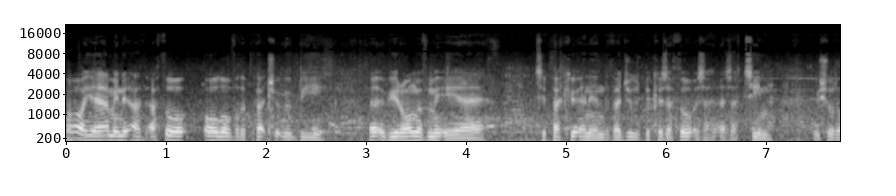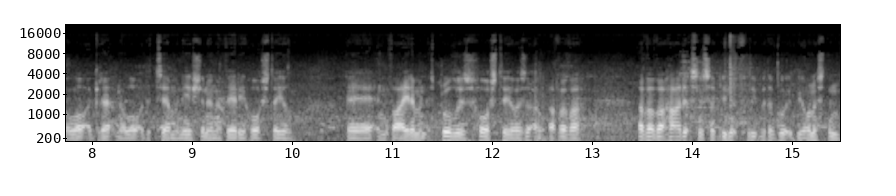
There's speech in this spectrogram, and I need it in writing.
Oh yeah, I mean, I, I thought all over the pitch it would be it would be wrong of me to uh, to pick out any individuals because I thought as a, as a team we showed a lot of grit and a lot of determination in a very hostile uh, environment. It's probably as hostile as I've ever I've ever had it since I've been at Fleetwood. I've got to be honest, and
